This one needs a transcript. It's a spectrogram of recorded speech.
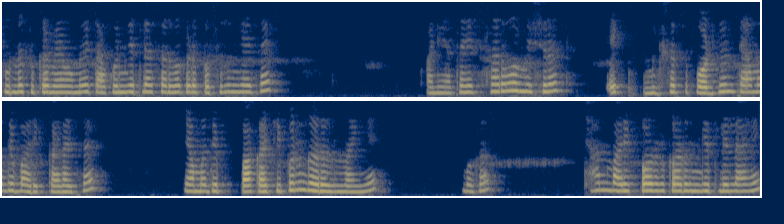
पूर्ण सुकामेवामध्ये टाकून घेतलं सर्वकडे पसरून घ्यायचं आहे आणि आता हे सर्व मिश्रण एक मिक्सरचं पॉट घेऊन त्यामध्ये बारीक काढायचं आहे यामध्ये पाकाची पण गरज नाही आहे बघा छान बारीक पावडर काढून घेतलेलं आहे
